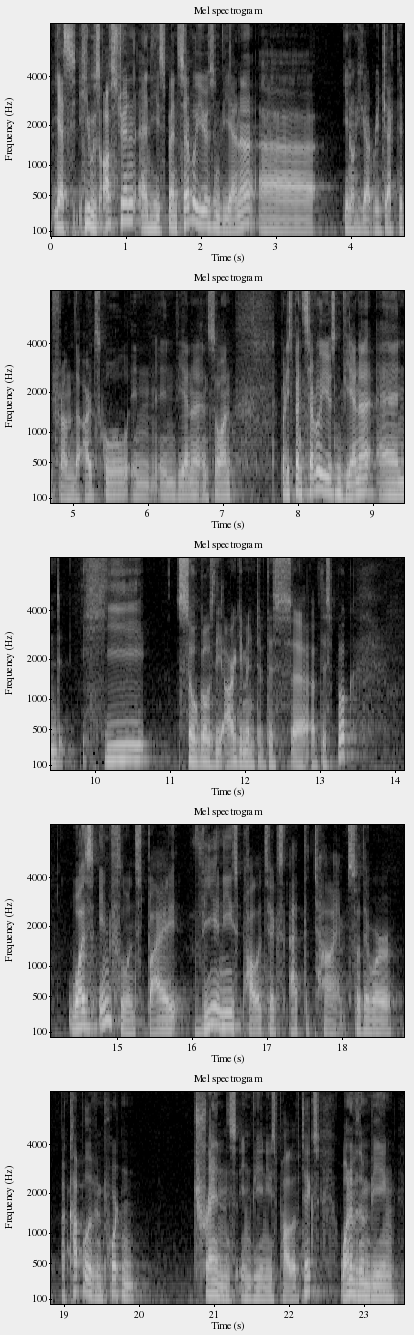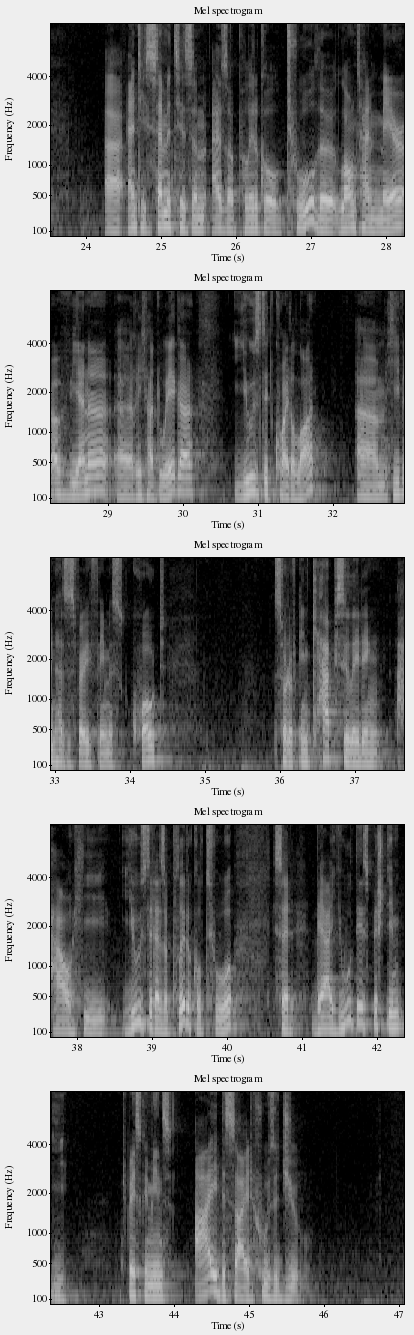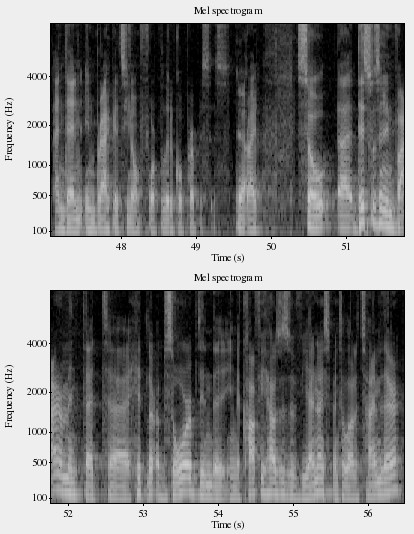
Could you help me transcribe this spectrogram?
Yes, he was Austrian and he spent several years in Vienna. Uh, you know, he got rejected from the art school in, in Vienna and so on. But he spent several years in Vienna and he, so goes the argument of this, uh, of this book, was influenced by Viennese politics at the time. So there were a couple of important trends in Viennese politics, one of them being uh, anti Semitism as a political tool. The longtime mayor of Vienna, uh, Richard Lueger, used it quite a lot. Um, he even has this very famous quote sort of encapsulating how he used it as a political tool. He said, Wer Judes bestimmt i, which basically means I decide who's a Jew. And then in brackets, you know, for political purposes, Yeah. right? So uh, this was an environment that uh, Hitler absorbed in the in the coffee houses of Vienna. I spent a lot of time there,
